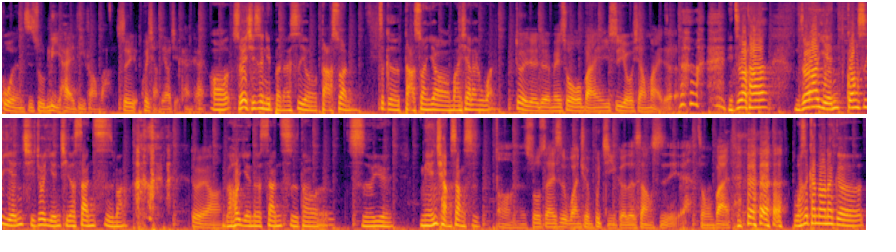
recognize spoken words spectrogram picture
过人之处厉害的地方吧，所以会想了解看看。哦，所以其实你本来是有打算，这个打算要买下来玩。对对对，没错，我本来也是有想买的。你知道他，你知道他延光是延期就延期了三次吗？对啊，然后延了三次到十二月。勉强上市哦，说实在是完全不及格的上市耶，怎么办？我是看到那个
